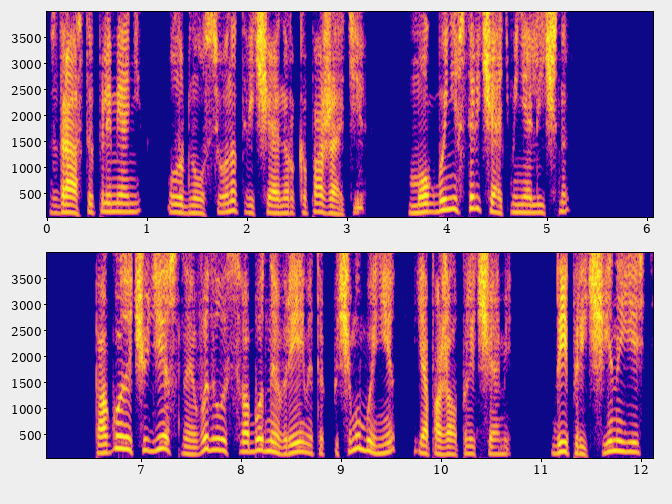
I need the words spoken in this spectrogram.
«Здравствуй, племянник», — улыбнулся он, отвечая на рукопожатие. «Мог бы не встречать меня лично». «Погода чудесная, выдалось свободное время, так почему бы нет?» Я пожал плечами. «Да и причина есть».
